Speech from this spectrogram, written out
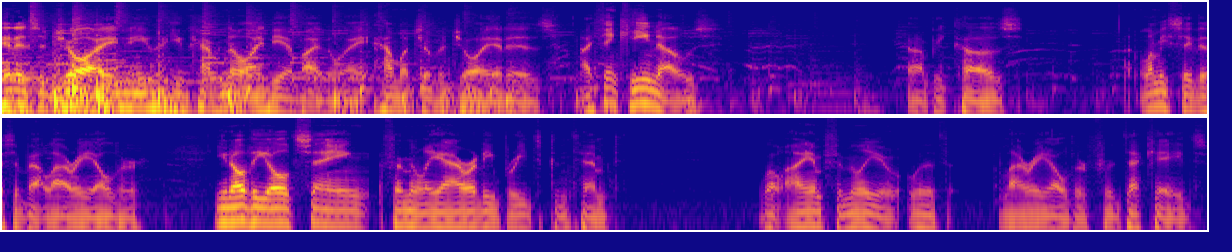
It is a joy. You, you have no idea, by the way, how much of a joy it is. I think he knows uh, because let me say this about Larry Elder. You know the old saying, familiarity breeds contempt? Well, I am familiar with Larry Elder for decades,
